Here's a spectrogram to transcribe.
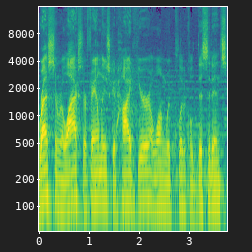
rest and relax, their families could hide here along with political dissidents.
